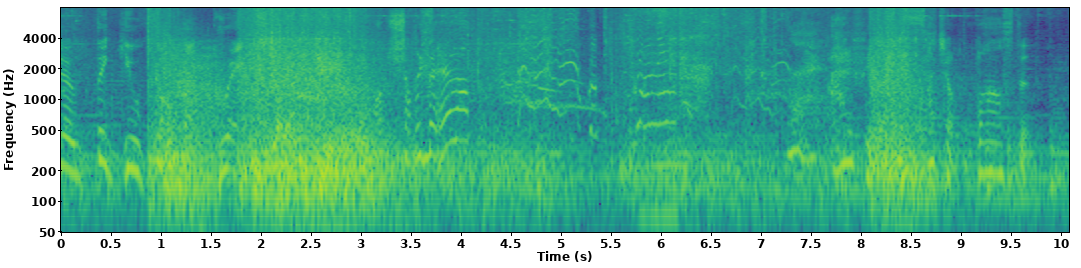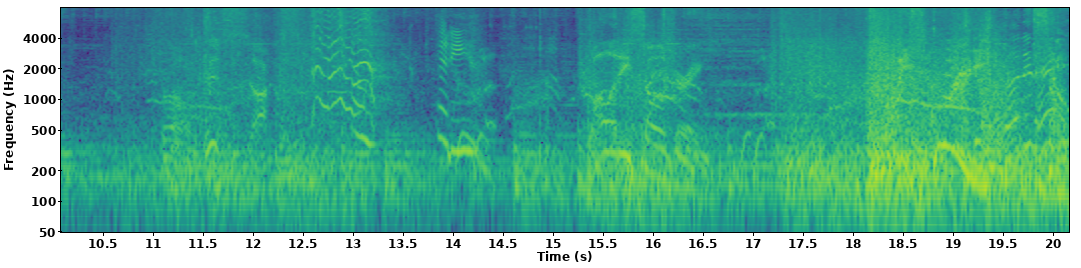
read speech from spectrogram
don't think you've got the grit. I'm shutting the hell up! I feel like such a bastard. Oh, this sucks. Pity. Quality soldiering. Burn in hell!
